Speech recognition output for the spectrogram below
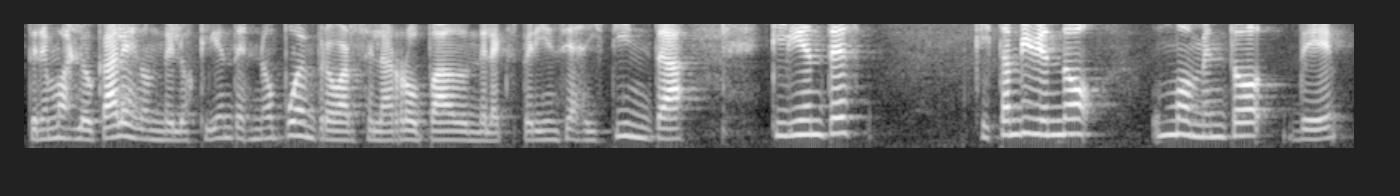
Tenemos locales donde los clientes no pueden probarse la ropa, donde la experiencia es distinta. Clientes que están viviendo un momento de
